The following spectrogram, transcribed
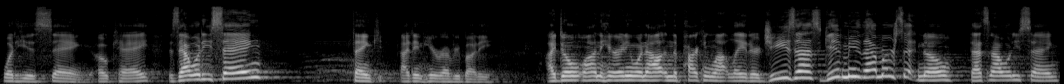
what he is saying, okay? Is that what he's saying? Thank you. I didn't hear everybody. I don't want to hear anyone out in the parking lot later. Jesus, give me that Mercedes. No, that's not what he's saying.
